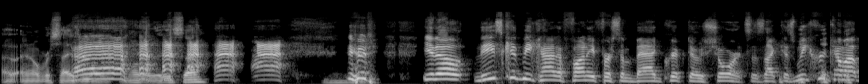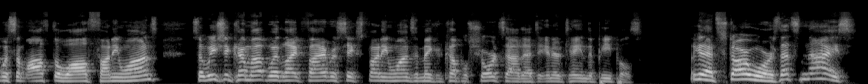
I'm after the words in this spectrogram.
uh, an oversized Mona Lisa. Dude, you know, these could be kind of funny for some bad crypto shorts. It's like, because we could come up with some off the wall funny ones. So we should come up with like five or six funny ones and make a couple shorts out of that to entertain the peoples. Look at that Star Wars. That's nice.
